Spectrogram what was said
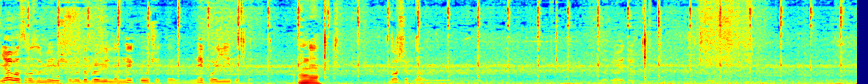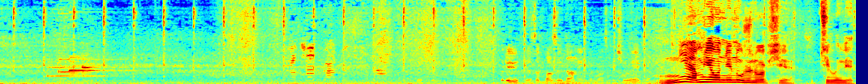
Я вас розумію, що ви добровільно не хочете, не поїдете. Не. Ваше право. Доброго дня. Перевірте за базою даних, будь ласка, чоловіка. Не, а мне он не нужен вообще, человек.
